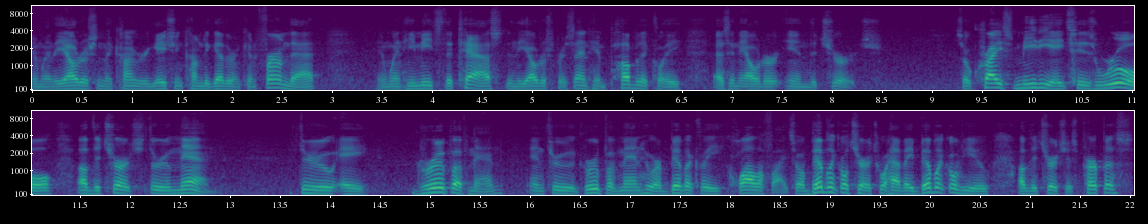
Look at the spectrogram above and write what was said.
And when the elders and the congregation come together and confirm that, and when he meets the test, and the elders present him publicly as an elder in the church. So Christ mediates his rule of the church through men, through a group of men, and through a group of men who are biblically qualified. So a biblical church will have a biblical view of the church's purpose.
